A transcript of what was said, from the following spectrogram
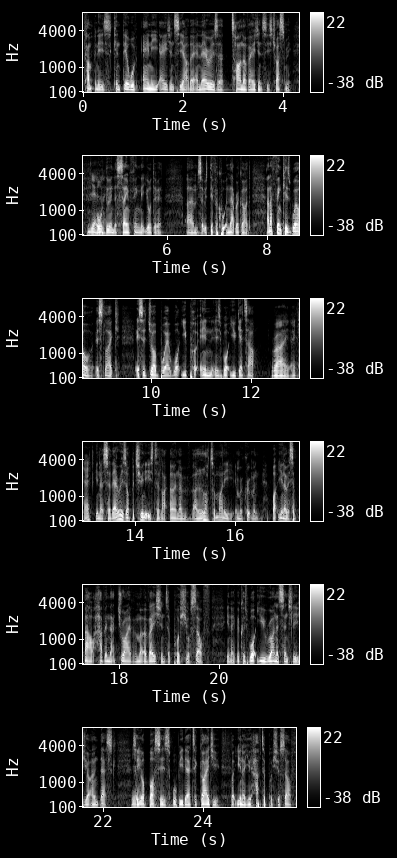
companies can deal with any agency out there, and there is a ton of agencies, trust me, Yeah. all doing the same thing that you're doing. Um, so it was difficult in that regard. And I think as well, it's like it's a job where what you put in is what you get out. Right. Okay. You know, so there is opportunities to like earn a, a lot of money in recruitment, but you know, it's about having that drive and motivation to push yourself. You know, because what you run essentially is your own desk. So your bosses will be there to guide you, but you know, you have to push yourself.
